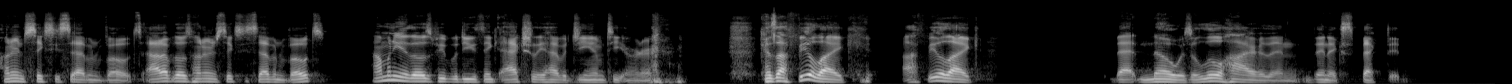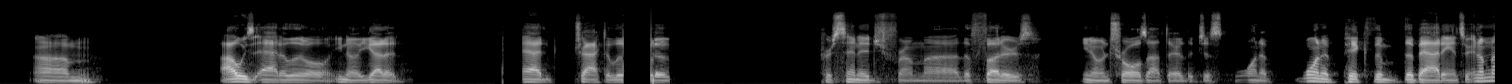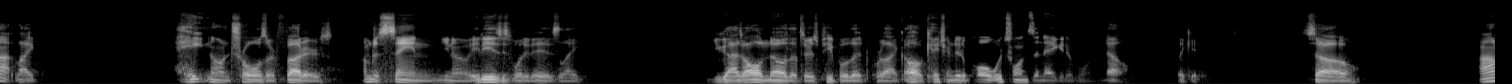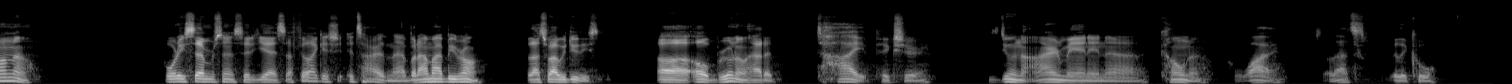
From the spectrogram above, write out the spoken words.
167 votes. Out of those 167 votes, how many of those people do you think actually have a GMT earner? Because I feel like I feel like that no is a little higher than than expected. Um, I always add a little, you know, you got to add, track a little bit of percentage from uh, the fudders, you know, and trolls out there that just want to want to pick the the bad answer. And I'm not like hating on trolls or fudders. I'm just saying, you know, it is what it is. Like you guys all know that there's people that were like, "Oh, K Train did a poll. Which one's the negative one?" No, click it. So I don't know. 47% said yes. I feel like it's, it's higher than that, but I might be wrong. But that's why we do these. Uh, oh, Bruno had a tight picture. He's doing the Ironman in uh, Kona, Hawaii. So that's really cool.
